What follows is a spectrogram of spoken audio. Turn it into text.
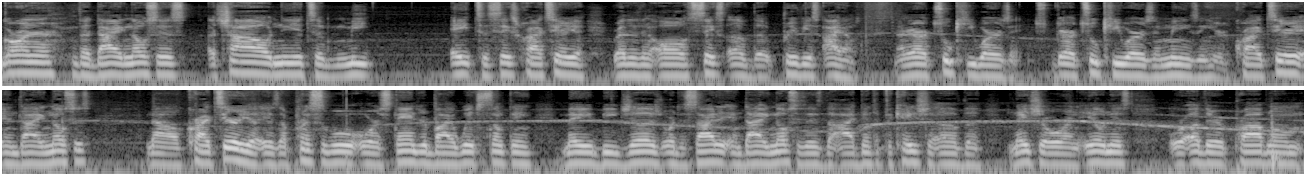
garner the diagnosis, a child needed to meet eight to six criteria rather than all six of the previous items. Now there are two keywords. There are two keywords and meanings in here: criteria and diagnosis. Now, criteria is a principle or standard by which something may be judged or decided, and diagnosis is the identification of the nature or an illness or other problem.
